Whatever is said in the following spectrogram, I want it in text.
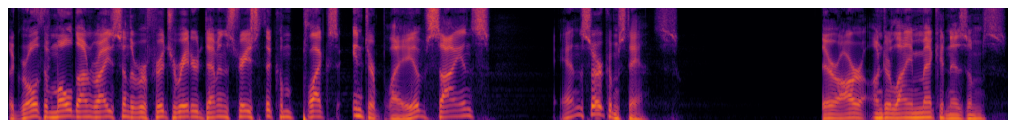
The growth of mold on rice in the refrigerator demonstrates the complex interplay of science and circumstance. There are underlying mechanisms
